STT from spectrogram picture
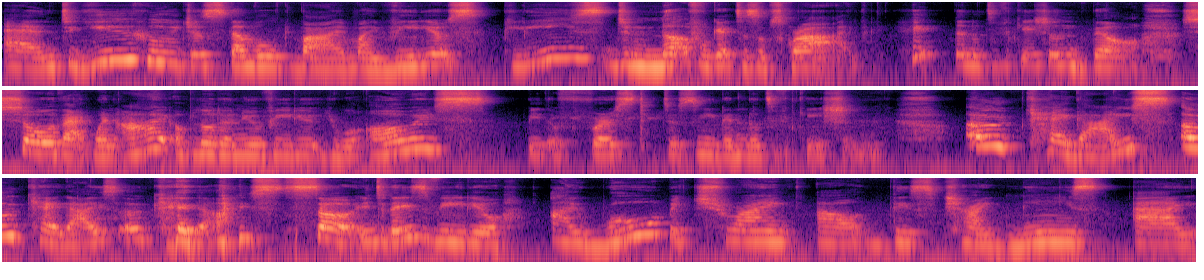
And to you who just stumbled by my videos, please do not forget to subscribe. Hit the notification bell so that when I upload a new video, you will always be the first to see the notification okay guys okay guys okay guys so in today's video I will be trying out this Chinese eye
